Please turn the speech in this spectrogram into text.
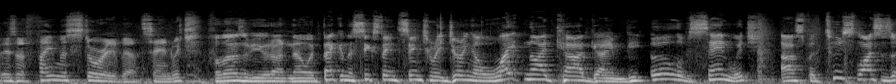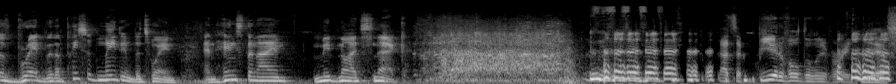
There's a famous story about Sandwich. For those of you who don't know it, back in the 16th century, during a late night card game, the Earl of Sandwich asked for two slices of bread with a piece of meat in between, and hence the name Midnight Snack. That's a beautiful delivery. Yes,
